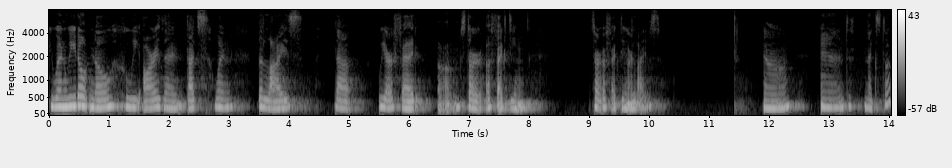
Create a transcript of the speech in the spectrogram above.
when we don't know who we are, then that's when the lies that we are fed um, start affecting start affecting our lives. Um, and next up.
